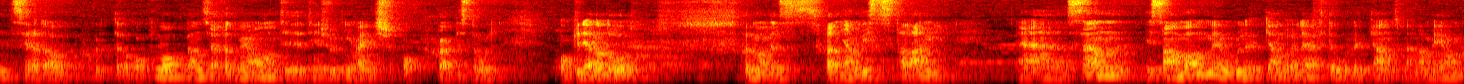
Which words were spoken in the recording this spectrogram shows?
intresserad av skytte och mm. vapen så jag följde med honom till, till en shooting range och sköt pistol. Och redan då kunde man väl skönja en viss talang. Eh, sen i samband med olyckan, då, eller efter olyckan som jag var med om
